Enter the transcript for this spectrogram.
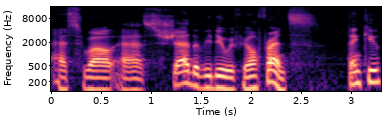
as well as share the video with your friends. Thank you.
